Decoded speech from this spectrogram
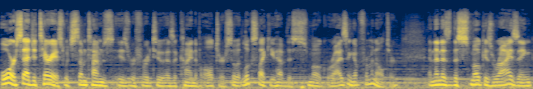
or Sagittarius, which sometimes is referred to as a kind of altar. So it looks like you have this smoke rising up from an altar. And then as the smoke is rising,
